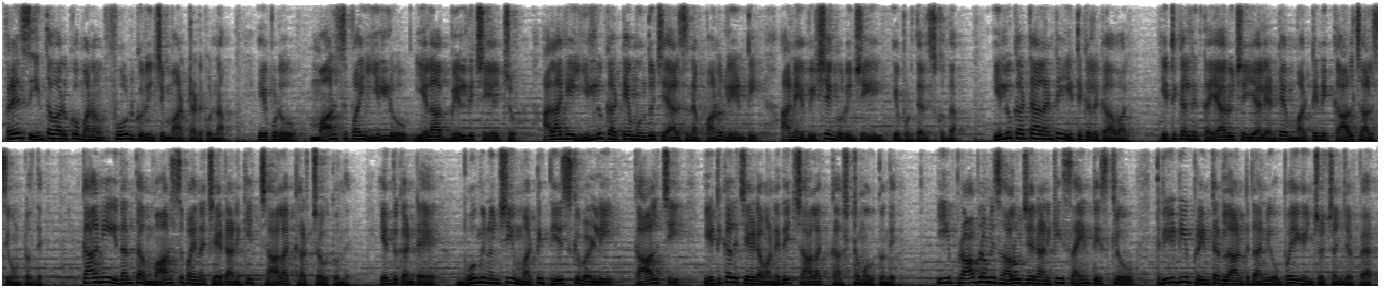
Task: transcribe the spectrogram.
ఫ్రెండ్స్ ఇంతవరకు మనం ఫుడ్ గురించి మాట్లాడుకున్నాం. ఇప్పుడు మార్స్పై ఇల్లు ఎలా బిల్డ్ చేయొచ్చు? అలాగే ఇల్లు కట్టే ముందు చేయాల్సిన పనులేంటి అనే విషయం గురించి ఇప్పుడు తెలుసుకుందాం. ఇల్లు కట్టాలంటే ఇటుకలు కావాలి. ఇటుకల్ని తయారు చేయాలి అంటే మట్టిని కాల్చాల్సి ఉంటుంది. కానీ ఇదంతా మార్స్ పైన చేయడానికి చాలా ఖర్చు అవుతుంది ఎందుకంటే భూమి నుంచి మట్టి తీసుకువెళ్ళి కాల్చి ఇటుకలు చేయడం అనేది చాలా కష్టం అవుతుంది ఈ ప్రాబ్లమ్ని సాల్వ్ చేయడానికి సైంటిస్టులు త్రీ ప్రింటర్ లాంటి దాన్ని ఉపయోగించవచ్చని చెప్పారు.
